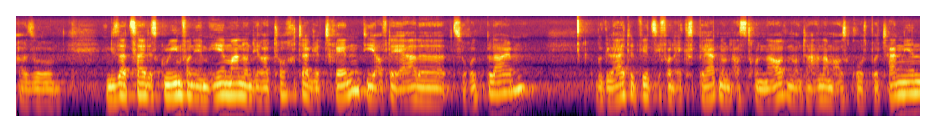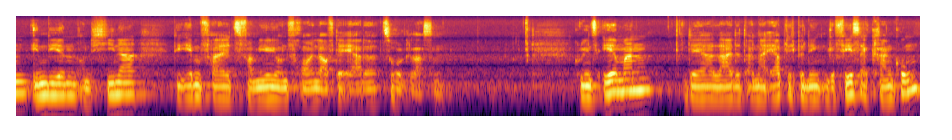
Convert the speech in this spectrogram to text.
Also in dieser Zeit ist Green von ihrem Ehemann und ihrer Tochter getrennt, die auf der Erde zurückbleiben. Begleitet wird sie von Experten und Astronauten, unter anderem aus Großbritannien, Indien und China, die ebenfalls Familie und Freunde auf der Erde zurücklassen. Greens Ehemann, der leidet an einer erblich bedingten Gefäßerkrankung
